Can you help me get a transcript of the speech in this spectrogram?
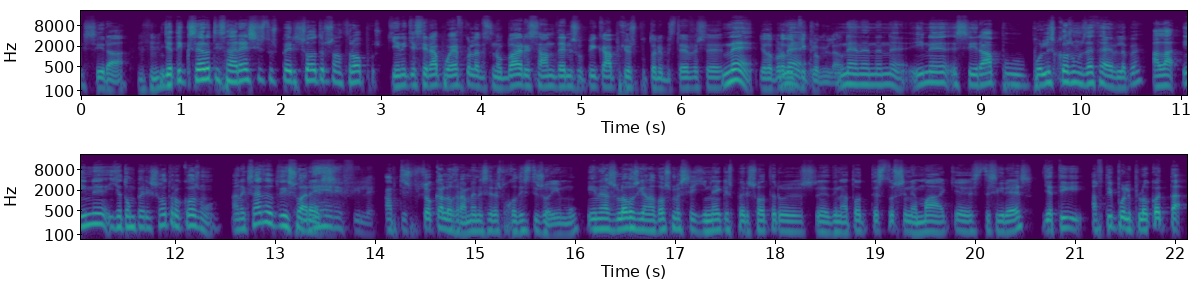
σειρά. Μμμ. Γιατί ξέρω ότι θα αρέσει στους περισσότερους ανθρώπους. Και είναι και σειρά που εύκολα τη σνομπάρεις αν δεν σου πει κάποιο που τον εμπιστεύεσαι. Ναι. Για τον πρώτο ναι, κύκλο μιλάω. Ναι, ναι, ναι, ναι. Είναι σειρά που πολλοί κόσμος δεν θα έβλεπε, αλλά είναι για τον περισσότερο κόσμο. Ανεξάρτητα του τι σου αρέσει. Ναι, ρε φίλε. από τις πιο καλογραμμένες σειρές που έχω δει στη ζωή μου. Είναι ένας λόγος για να δώσουμε σε γυναίκες περισσότερες δυνατότητες στο σινεμά και στις σειρές. Γιατί αυτή η πολυπλοκότητα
